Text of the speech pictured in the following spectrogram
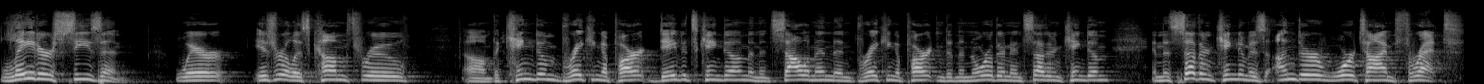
later season where Israel has come through um, the kingdom breaking apart, David's kingdom, and then Solomon then breaking apart into the northern and southern kingdom and the southern kingdom is under wartime threat.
